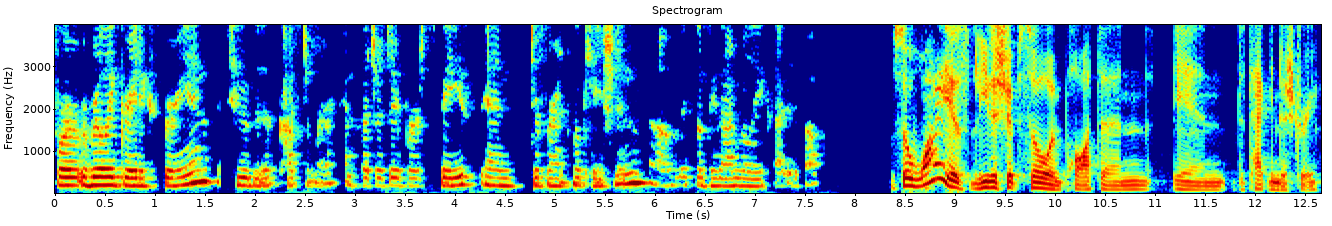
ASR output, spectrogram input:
for a really great experience to the customer in such a diverse space and different locations um, is something that I'm really excited about. So, why is leadership so important in the tech industry?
